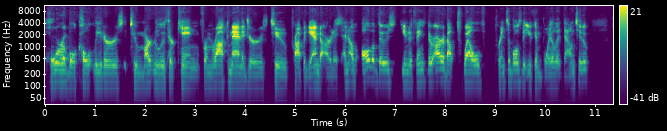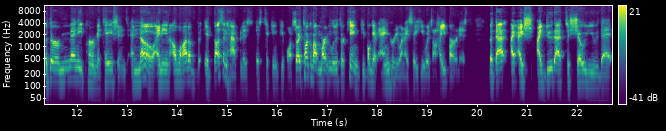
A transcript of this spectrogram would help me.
horrible cult leaders to Martin Luther King, from rock managers to propaganda artists, and of all of those, you know, things, there are about twelve principles that you can boil it down to. But there are many permutations. And no, I mean, a lot of it doesn't happen is, as ticking people off. So I talk about Martin Luther King. People get angry when I say he was a hype artist but that I I, sh- I do that to show you that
